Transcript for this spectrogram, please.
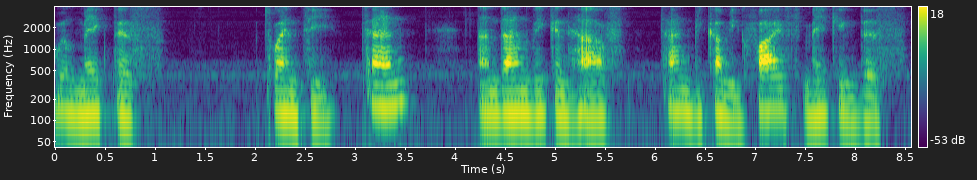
will make this 20 10 and then we can have 10 becoming 5, making this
